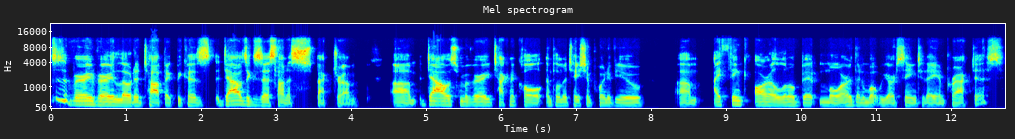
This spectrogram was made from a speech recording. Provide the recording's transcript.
this is a very, very loaded topic because DAOs exist on a spectrum. Um, DAOs, from a very technical implementation point of view, um, I think are a little bit more than what we are seeing today in practice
